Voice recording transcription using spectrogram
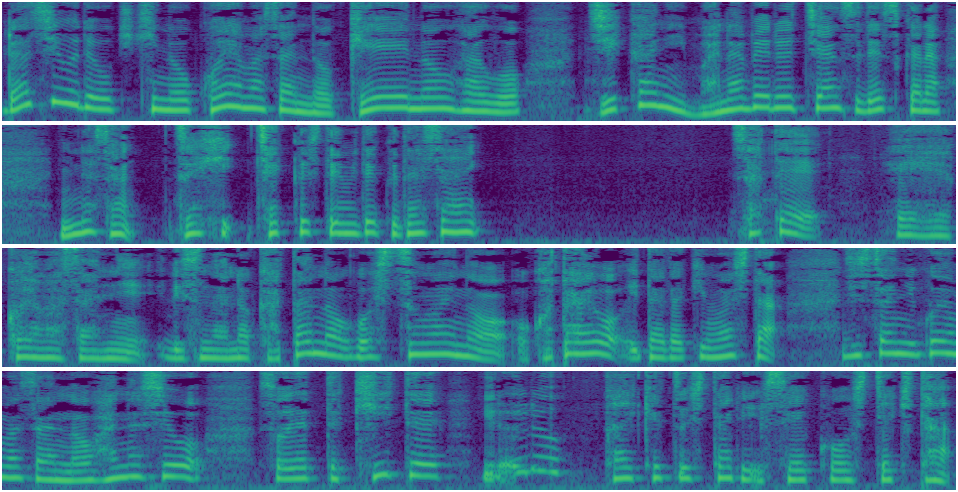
ラジオでお聞きの小山さんの経営ノウハウを直に学べるチャンスですから、皆さんぜひチェックしてみてください。さて、えー、小山さんにリスナーの方のご質問へのお答えをいただきました。実際に小山さんのお話をそうやって聞いて、いろいろ解決したり成功してきた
